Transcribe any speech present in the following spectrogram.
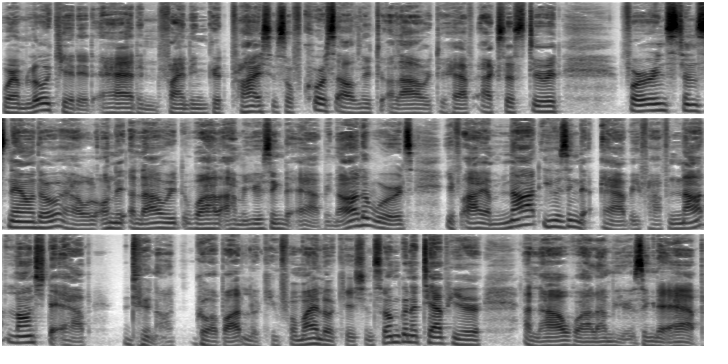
where I'm located at and finding good prices, of course, I'll need to allow it to have access to it. For instance, now though, I will only allow it while I'm using the app. In other words, if I am not using the app, if I have not launched the app, do not go about looking for my location. So I'm going to tap here, allow while I'm using the app.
